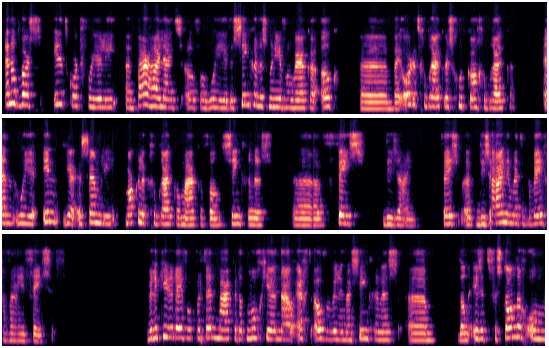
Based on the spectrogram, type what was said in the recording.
En dat was in het kort voor jullie een paar highlights over hoe je de synchronous manier van werken ook uh, bij ordered gebruikers goed kan gebruiken. En hoe je in je assembly makkelijk gebruik kan maken van synchronous uh, face design. Face, uh, designen met het bewegen van je faces. Wil ik jullie er even op patent maken dat mocht je nou echt over willen naar synchronous, um, dan is het verstandig om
